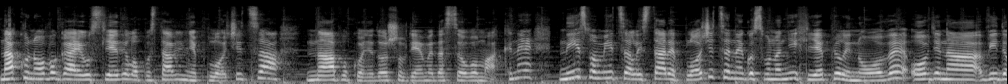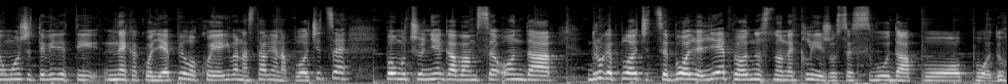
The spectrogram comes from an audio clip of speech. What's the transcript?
Nakon ovoga je uslijedilo postavljanje pločica, napokon je došlo vrijeme da se ovo makne. Nismo micali stare pločice, nego smo na njih lijepili nove. Ovdje na videu možete vidjeti nekako ljepilo koje Ivana stavlja na pločice. Pomoću njega vam se onda druge pločice bolje lijepe, odnosno ne kližu se svuda po podu.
